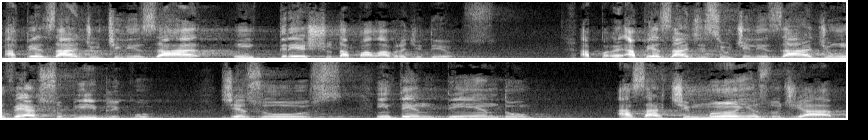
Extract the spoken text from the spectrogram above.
apesar de utilizar um trecho da palavra de Deus. Apesar de se utilizar de um verso bíblico, Jesus, entendendo as artimanhas do diabo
